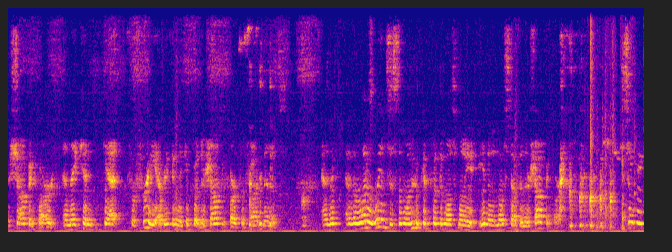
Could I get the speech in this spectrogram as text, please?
a shopping cart and they can get for free everything they can put in their shopping cart for five minutes? Most money, you know, the most stuff in their shopping cart. so these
